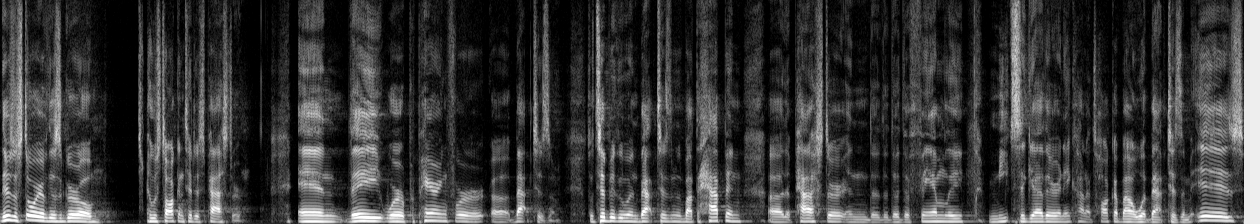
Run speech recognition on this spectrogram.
there's a story of this girl who was talking to this pastor, and they were preparing for uh, baptism. So typically, when baptism is about to happen, uh, the pastor and the, the, the, family meets together and they kind of talk about what baptism is,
